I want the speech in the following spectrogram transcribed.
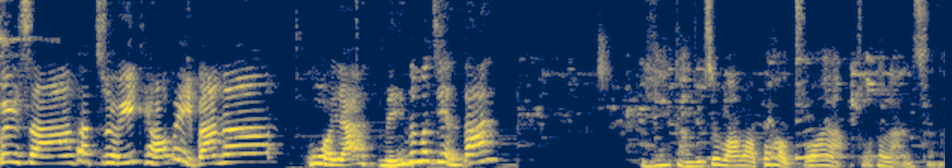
为啥它只有一条尾巴呢？果然没那么简单。咦，感觉这娃娃不好抓呀，抓个蓝色的。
